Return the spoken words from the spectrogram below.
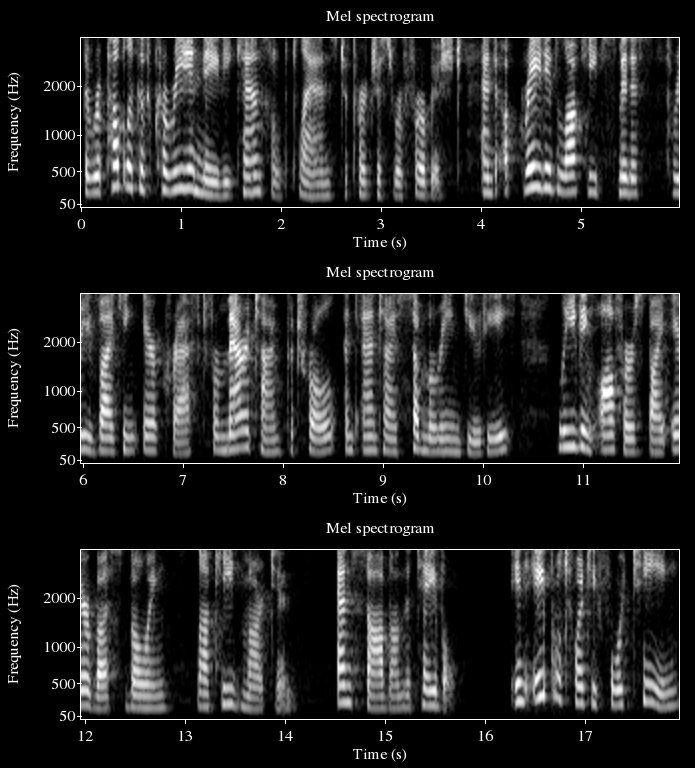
the Republic of Korea Navy cancelled plans to purchase refurbished and upgraded Lockheed Sminus 3 Viking aircraft for maritime patrol and anti-submarine duties, leaving offers by Airbus, Boeing, Lockheed Martin, and Saab on the table. In April 2014,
